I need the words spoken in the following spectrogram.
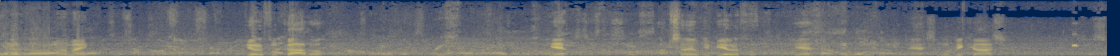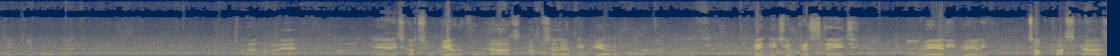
you, know, you know what I mean? Beautiful car though. Yep, absolutely beautiful. Yeah, yeah, some lovely cars. Can I have a look here? Yeah, he's got some beautiful cars. Absolutely beautiful. Vintage and prestige. Really, really top class cars.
